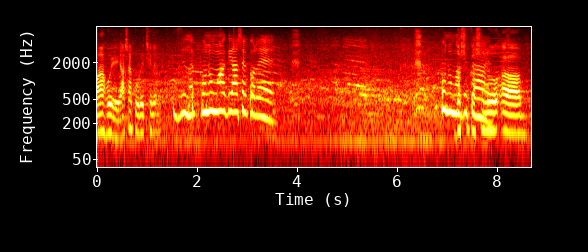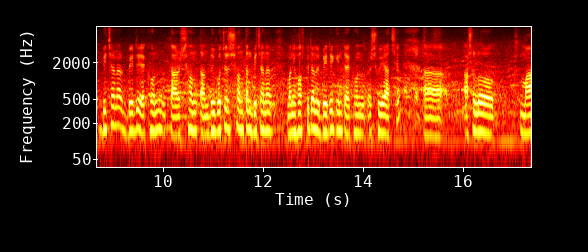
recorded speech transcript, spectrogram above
মা হয়ে আশা করেছিলেন? কোনো মা কি আশা করে কোনো মা কি দর্শক আসলে বিছানার বেডে এখন তার সন্তান দুই বছরের সন্তান বিছানার মানে হসপিটালের বেডে কিন্তু এখন শুয়ে আছে। আসলে মা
